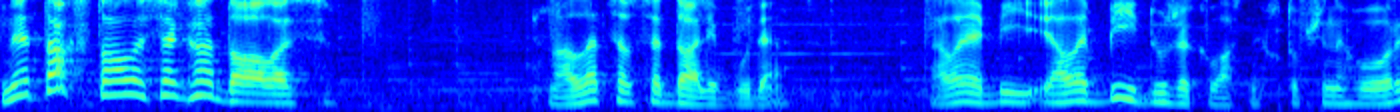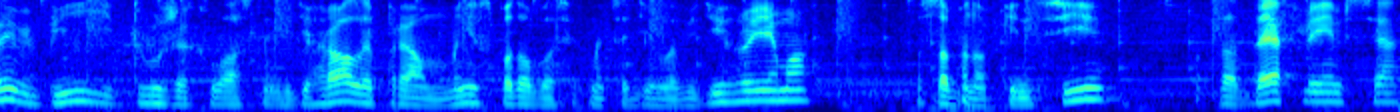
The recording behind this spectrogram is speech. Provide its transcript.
не так сталося, як гадалось. Але це все далі буде. Але бій, але бій дуже класний. Хто б ще не говорив, бій дуже класний. Відіграли. Прям мені сподобалось, як ми це діло відіграємо. Особливо в кінці. Задефлюємося.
